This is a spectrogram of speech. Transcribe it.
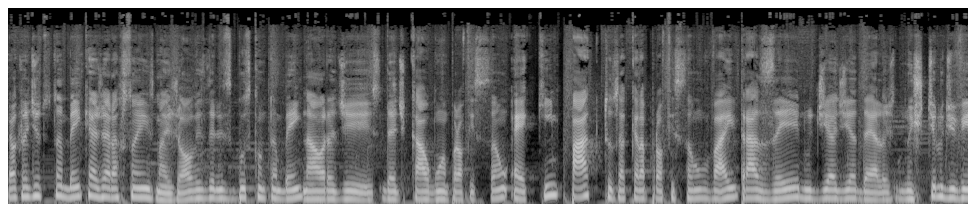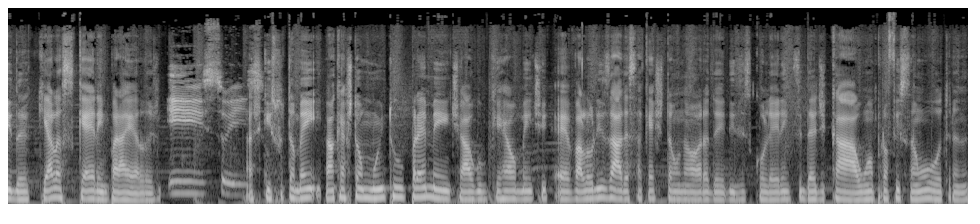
Eu acredito também que as gerações mais jovens, eles buscam também, na hora de se dedicar a alguma profissão, é que impactos aquela profissão vai trazer no dia a dia delas, no estilo de vida que elas querem para elas. Isso, isso. Acho que isso também é uma questão muito premente, algo que realmente é valorizado essa questão na hora deles escolherem se dedicar a uma profissão ou outra, né?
